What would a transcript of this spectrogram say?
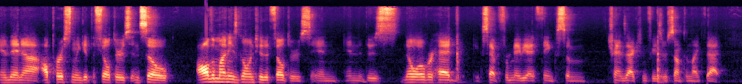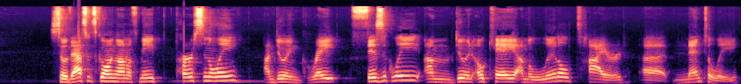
And then uh, I'll personally get the filters. And so all the money is going to the filters, and, and there's no overhead except for maybe I think some transaction fees or something like that. So that's what's going on with me personally. I'm doing great physically. I'm doing okay. I'm a little tired uh, mentally,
